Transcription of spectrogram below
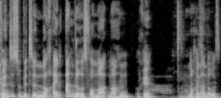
könntest oh. du bitte noch ein anderes Format machen? Okay. Ah, noch ein anderes?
